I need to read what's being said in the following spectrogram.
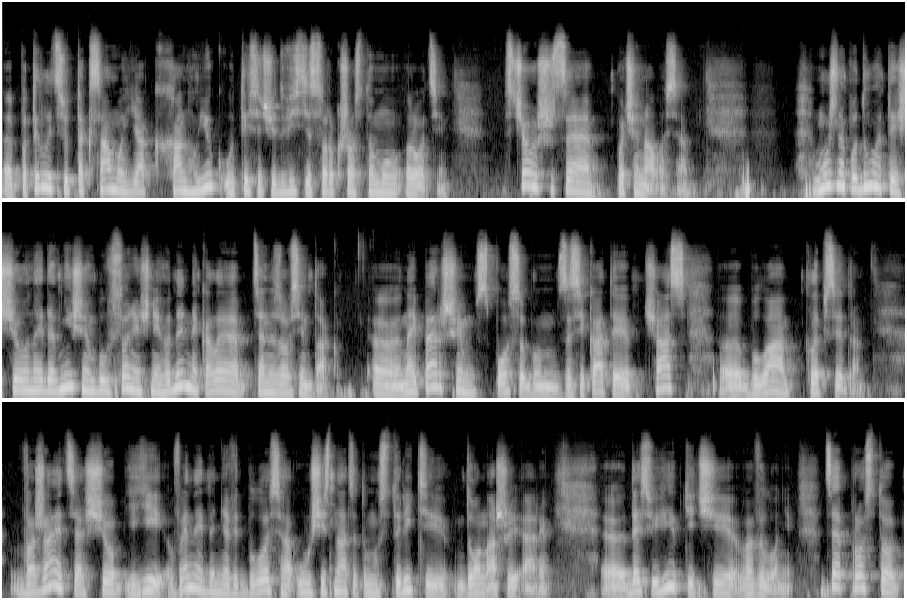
е, потилицю так само, як хан Гуюк у 1246 році. З чого ж все починалося? Можна подумати, що найдавнішим був сонячний годинник, але це не зовсім так. Е, найпершим способом засікати час е, була клепсидра. Вважається, що її винайдення відбулося у 16 столітті до нашої ери, е, десь в Єгипті чи Вавилоні. Це просто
